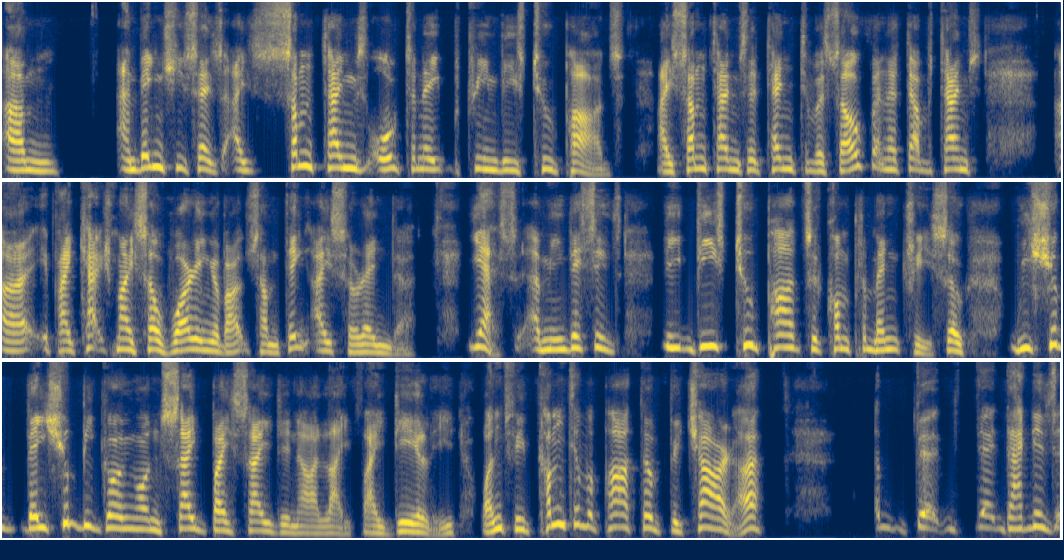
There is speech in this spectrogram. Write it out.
Um, and then she says, I sometimes alternate between these two paths. I sometimes attend to myself, and at other times, uh, if I catch myself worrying about something, I surrender. Yes, I mean this is the, these two parts are complementary, so we should they should be going on side by side in our life. Ideally, once we've come to the path of vichara, that, that is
